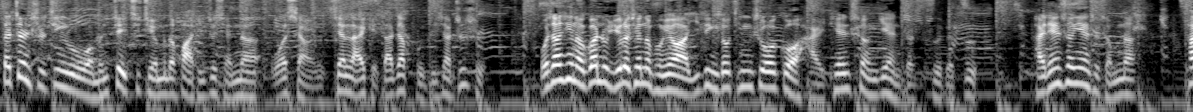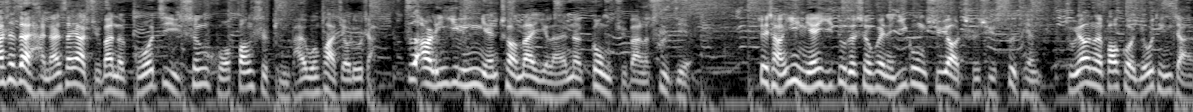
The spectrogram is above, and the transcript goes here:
在正式进入我们这期节目的话题之前呢，我想先来给大家普及一下知识。我相信呢，关注娱乐圈的朋友啊，一定都听说过“海天盛宴”这四个字。海天盛宴是什么呢？它是在海南三亚举办的国际生活方式品牌文化交流展，自二零一零年创办以来呢，共举办了四届。这场一年一度的盛会呢，一共需要持续四天，主要呢包括游艇展、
